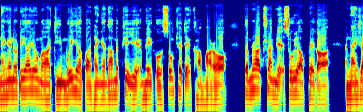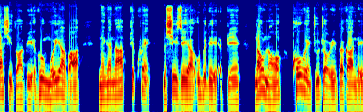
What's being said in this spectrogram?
နိုင်ငံတော်တရားရုံးကဒီမွေးရပါနိုင်ငံသားမဖြစ်ရေးအမိန့်ကိုဆုံးဖြတ်တဲ့အခါမှာတော့သမ္မတထရမ့်ရဲ့အစိုးရအဖွဲ့ကအနိုင်ရရှိသွားပြီးအခုမွေးရပါနိုင်ငံသားဖြစ်ခွင့်မရှိစေရဥပဒေအပြင်နောက်နောက် ခိုးဝင်ကျူးကျော်တွေဘက်ကနေ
